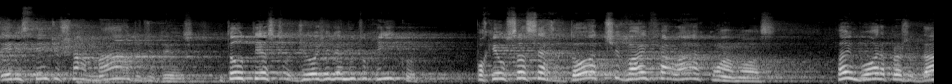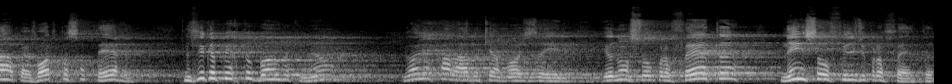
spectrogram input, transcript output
ele sente o chamado de Deus. Então o texto de hoje ele é muito rico, porque o sacerdote vai falar com Amós. Vai embora para ajudar, pai, volta para sua terra. Não fica perturbando aqui não. E olha a palavra que Amós diz a ele: Eu não sou profeta, nem sou filho de profeta.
